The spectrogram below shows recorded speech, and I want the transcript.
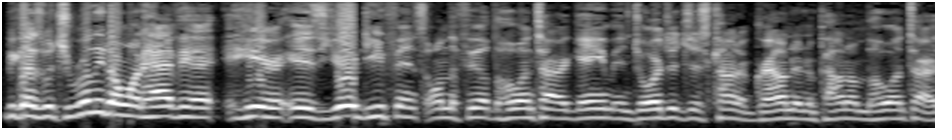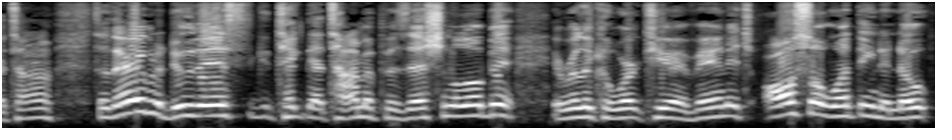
Because what you really don't want to have here is your defense on the field the whole entire game in Georgia just kind of grounding and pounding them the whole entire time. So they're able to do this, take that time of possession a little bit. It really could work to your advantage. Also, one thing to note,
